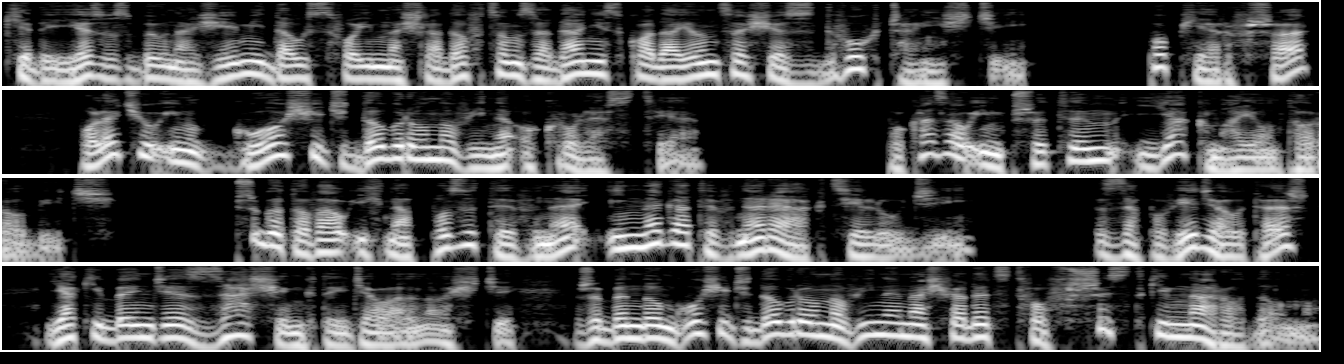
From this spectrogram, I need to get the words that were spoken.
Kiedy Jezus był na ziemi, dał swoim naśladowcom zadanie składające się z dwóch części. Po pierwsze, polecił im głosić dobrą nowinę o królestwie. Pokazał im przy tym, jak mają to robić. Przygotował ich na pozytywne i negatywne reakcje ludzi. Zapowiedział też, jaki będzie zasięg tej działalności, że będą głosić dobrą nowinę na świadectwo wszystkim narodom.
